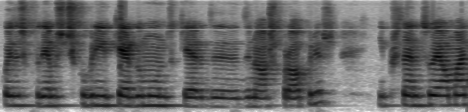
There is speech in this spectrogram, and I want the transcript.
coisas que podemos descobrir quer do mundo, quer de, de nós próprios. E, portanto, é uma,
